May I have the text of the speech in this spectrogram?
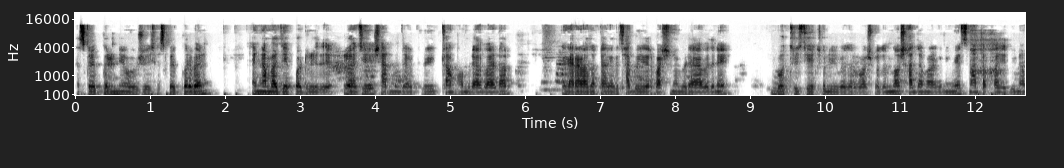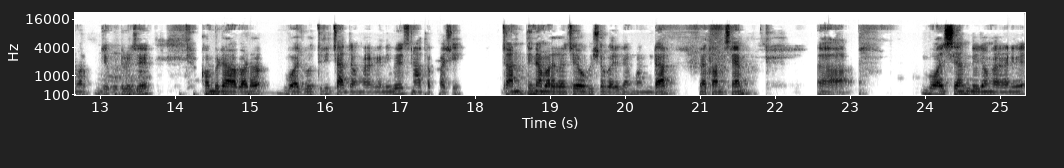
সাবস্ক্রাইব করেননি অবশ্যই সাবস্ক্রাইব করবেন। এক নাম্বার যে পদটিতে রয়েছে, সাত মুদ্রাক্ষরিক কাম কম্পিউটার অপারেটর এগারো হাজার টাকা থেকে ছাব্বিশ হাজার পাঁচশো নব্বই টাকা আবেদনে বত্রিশ থেকে চল্লিশ বছর বয়স পর্যন্ত সাতজন নিবে স্নাতক পাশে। দুই নাম্বার যে পদটি রয়েছে কম্পিউটার অপারেটর বয়স বত্রিশ চারজন নিবে স্নাতক পাশে। চার তিন নম্বরে রয়েছে সহকারী কাম কম্পিউটার বেতন সেম বয়স সেম দুইজন কাকে নিবে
